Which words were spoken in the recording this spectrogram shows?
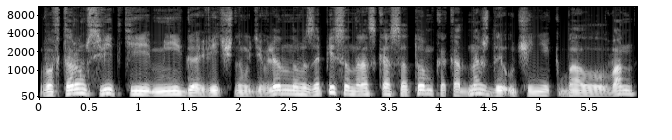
Во втором свитке Мига, вечно удивленного, записан рассказ о том, как однажды ученик Балван,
